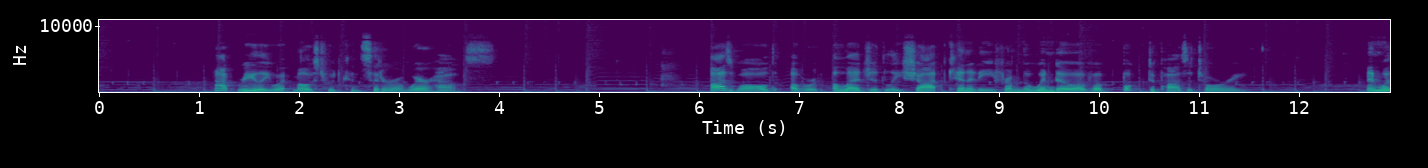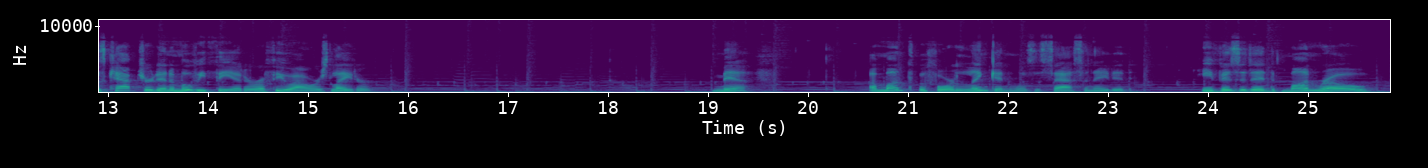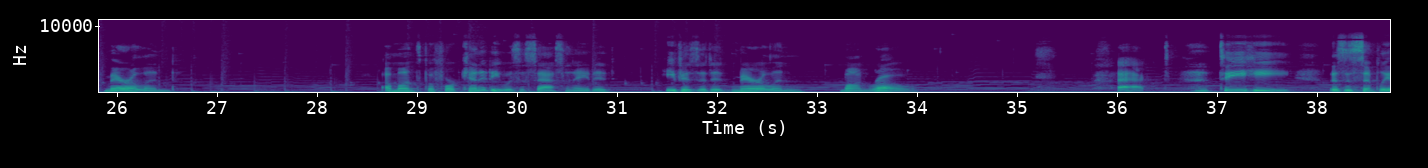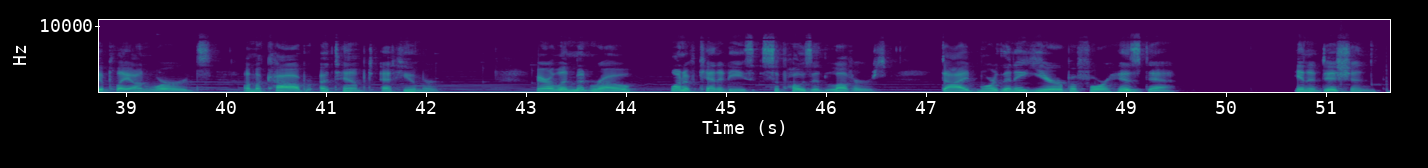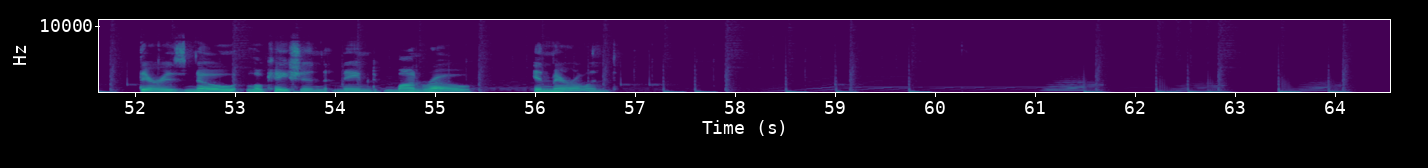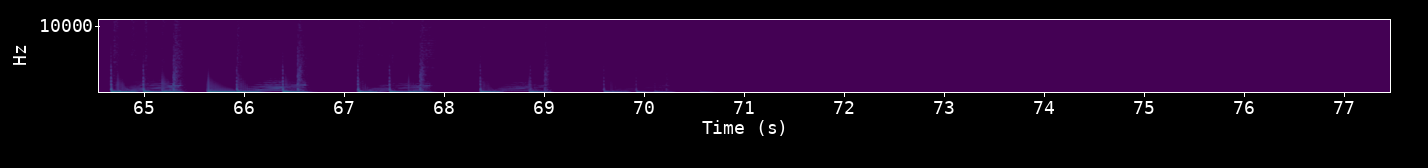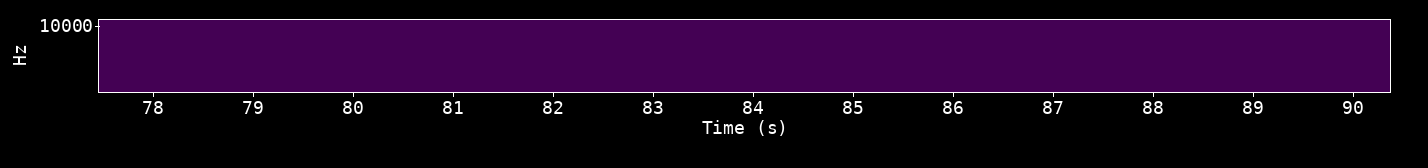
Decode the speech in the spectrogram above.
Not really what most would consider a warehouse. Oswald allegedly shot Kennedy from the window of a book depository and was captured in a movie theater a few hours later. Myth A month before Lincoln was assassinated, he visited Monroe, Maryland. A month before Kennedy was assassinated, he visited Marilyn Monroe. Fact. Tee hee. This is simply a play on words, a macabre attempt at humor. Marilyn Monroe, one of Kennedy's supposed lovers, died more than a year before his death. In addition, there is no location named Monroe in Maryland.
